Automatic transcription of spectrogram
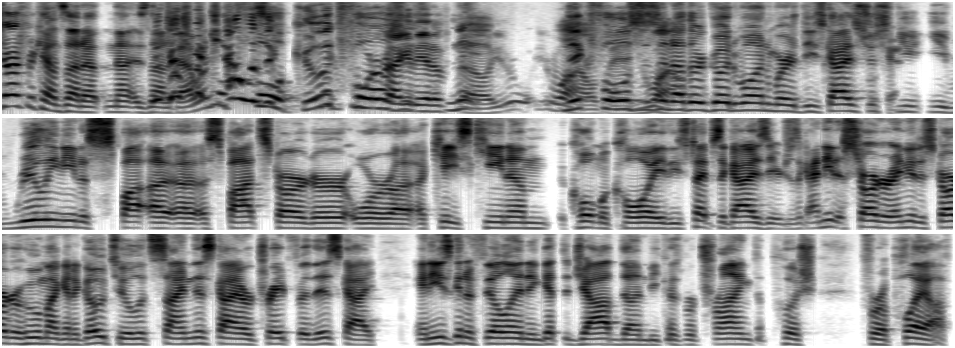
Josh McCown's not a not is not yeah, a bad one. Josh McCown was a good Nick quarterback in the NFL. Nick, you're, you're wild, Nick Foles is wild. another good one where these guys just okay. you, you really need a spot a, a spot starter or a, a, Case Keenum, a Colt McCoy, these types of guys that you're just like I need a starter, I need a starter. Who am I going to go to? Let's sign this guy or trade for this guy, and he's going to fill in and get the job done because we're trying to push for a playoff.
